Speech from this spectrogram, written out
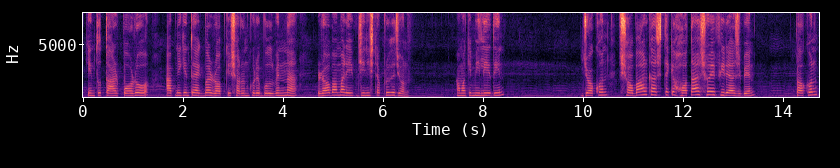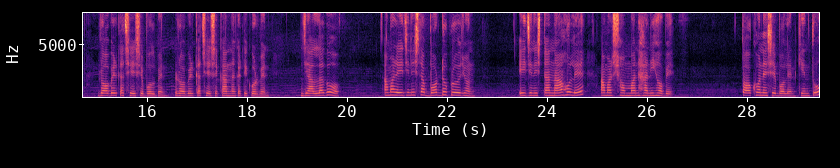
কিন্তু তারপরও আপনি কিন্তু একবার রবকে স্মরণ করে বলবেন না, রব আমার এই জিনিসটা প্রয়োজন, আমাকে মিলিয়ে দিন। যখন সবার কাছ থেকে হতাশ হয়ে ফিরে আসবেন, তখন রবের কাছে এসে বলবেন, রবের কাছে এসে কান্নাকাটি করবেন যে, আল্লাহ গো, আমার এই জিনিসটা বড্ড প্রয়োজন এই জিনিসটা না হলে আমার সম্মানহানি হবে। তখন এসে বলেন, কিন্তু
